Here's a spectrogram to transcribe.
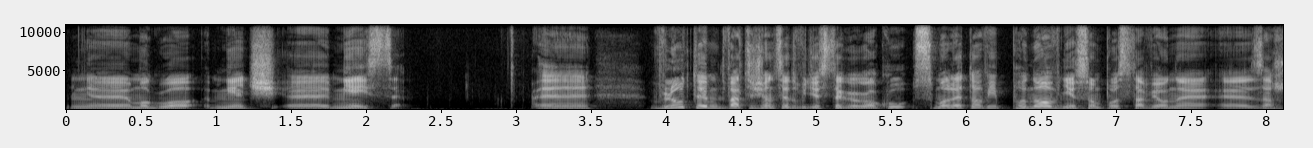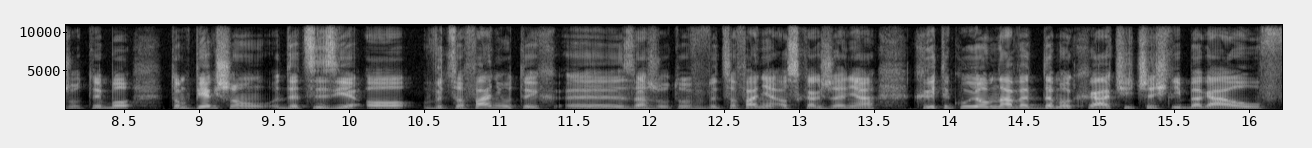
e, mogło mieć e, miejsce. W lutym 2020 roku Smoletowi ponownie są postawione e, zarzuty, bo tą pierwszą decyzję o wycofaniu tych e, zarzutów, wycofania oskarżenia, krytykują nawet demokraci, część liberałów.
